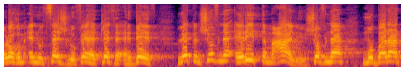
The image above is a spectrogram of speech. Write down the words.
رغم إنه تسجلوا فيها ثلاثة أهداف لكن شفنا rythme عالي شفنا مباراة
